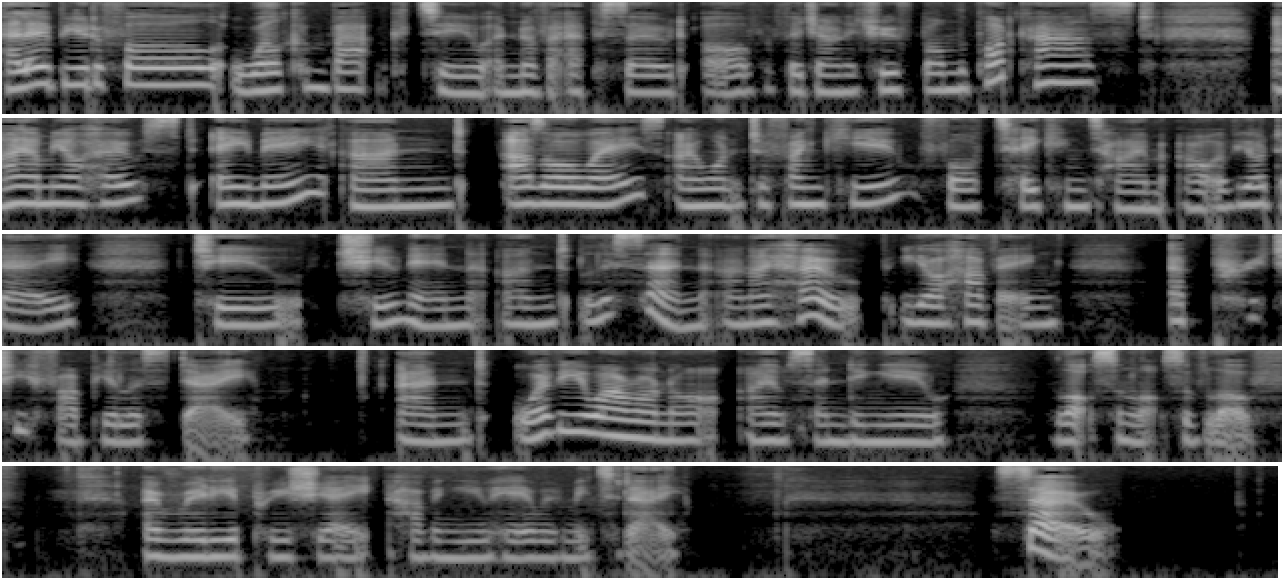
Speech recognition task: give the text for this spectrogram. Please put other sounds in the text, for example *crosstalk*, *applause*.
Hello, beautiful. Welcome back to another episode of Vagina Truth Bomb, the podcast. I am your host, Amy, and as always, I want to thank you for taking time out of your day to tune in and listen. And I hope you're having a pretty fabulous day. And whether you are or not, I am sending you lots and lots of love. I really appreciate having you here with me today. So,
